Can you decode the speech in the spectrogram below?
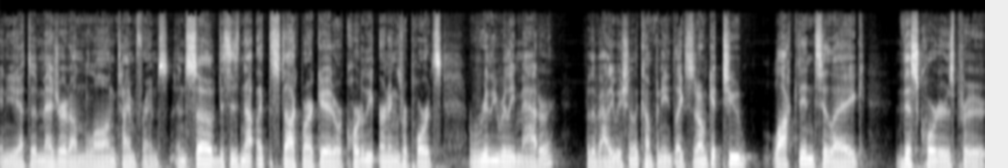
and you have to measure it on long time frames. And so, this is not like the stock market or quarterly earnings reports really really matter for the valuation of the company. Like, so don't get too locked into like this quarter's pro-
